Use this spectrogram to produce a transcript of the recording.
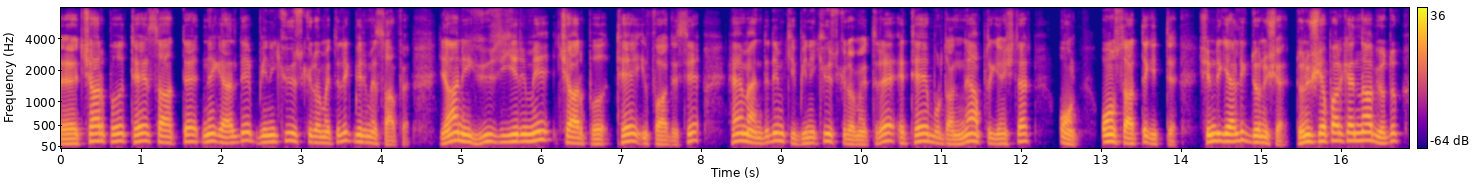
Eee, çarpı t saatte ne geldi? 1200 kilometrelik bir mesafe. Yani 120 çarpı t ifadesi hemen dedim ki 1200 kilometre. E t buradan ne yaptı gençler? 10. 10 saatte gitti. Şimdi geldik dönüşe. Dönüş yaparken ne yapıyorduk?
